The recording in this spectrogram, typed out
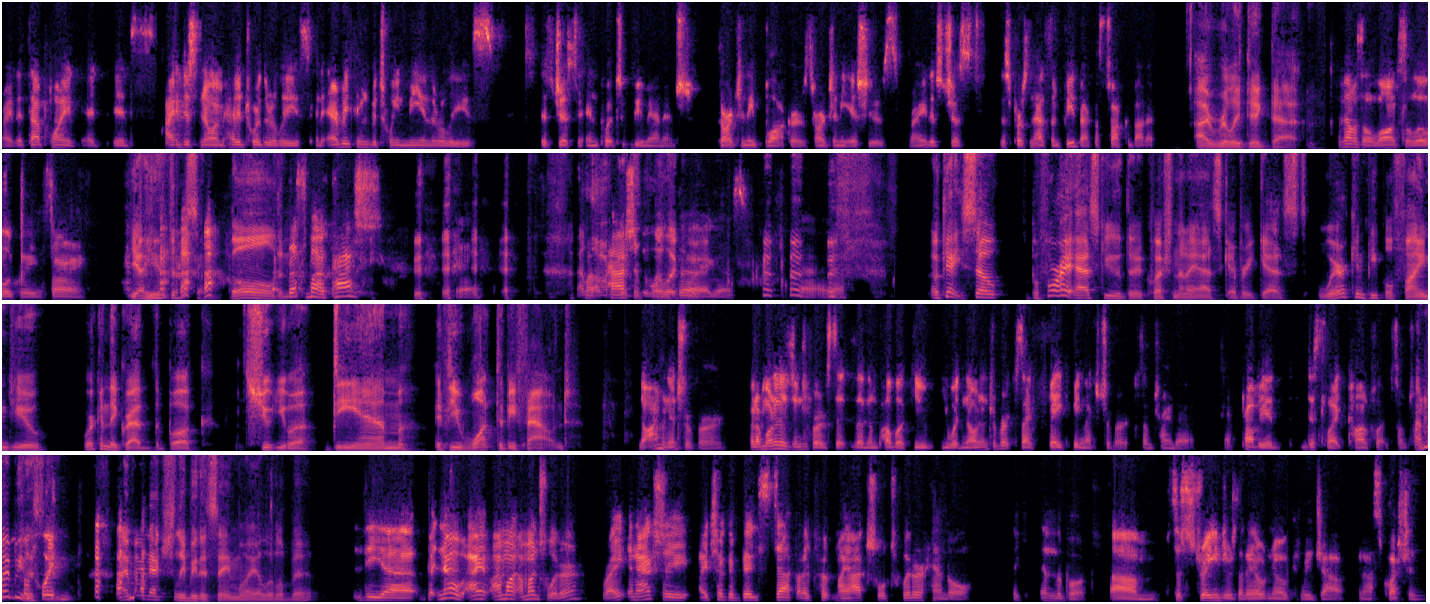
right at that point it, it's i just know i'm headed toward the release and everything between me and the release it's just an input to be managed. There aren't any blockers, there aren't any issues, right? It's just this person had some feedback. Let's talk about it. I really dig that. And that was a long soliloquy. Sorry. Yeah, you threw some gold. And... That's my passion. Yeah. I my passion point there, I guess. Yeah, yeah. Okay, so before I ask you the question that I ask every guest, where can people find you? Where can they grab the book? Shoot you a DM if you want to be found. No, I'm an introvert, but I'm one of those introverts that, that in public you you wouldn't know an introvert because I fake being an extrovert because I'm trying to. I probably dislike conflict, so I'm trying. I might be the same. I might actually be the same way a little bit. The uh, but no, I, I'm on, I'm on Twitter, right? And actually, I took a big step and I put my actual Twitter handle like in the book. Um, so strangers that I don't know can reach out and ask questions.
